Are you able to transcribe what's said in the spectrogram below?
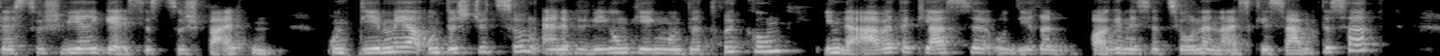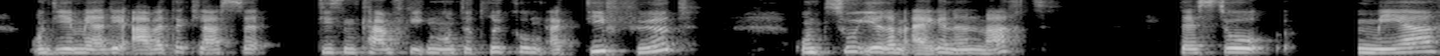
desto schwieriger ist es zu spalten. Und je mehr Unterstützung eine Bewegung gegen Unterdrückung in der Arbeiterklasse und ihren Organisationen als Gesamtes hat und je mehr die Arbeiterklasse diesen Kampf gegen Unterdrückung aktiv führt und zu ihrem eigenen macht, desto mehr,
